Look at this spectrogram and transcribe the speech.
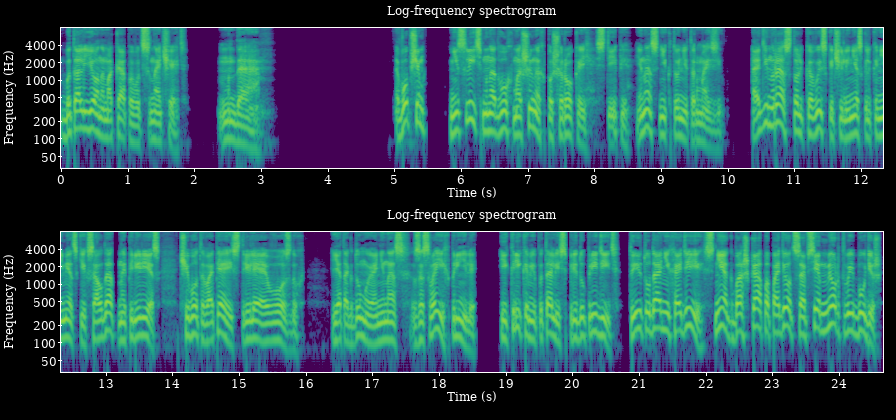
батальоном окапываться начать. Мда. В общем, неслись мы на двух машинах по широкой степи, и нас никто не тормозил. Один раз только выскочили несколько немецких солдат на перерез, чего-то вопя и стреляя в воздух. Я так думаю, они нас за своих приняли и криками пытались предупредить «Ты туда не ходи, снег башка попадет, совсем мертвый будешь».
